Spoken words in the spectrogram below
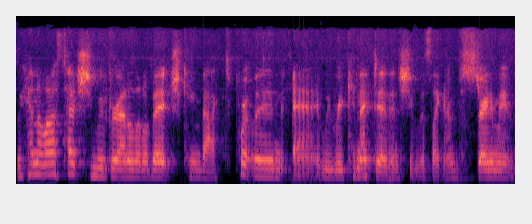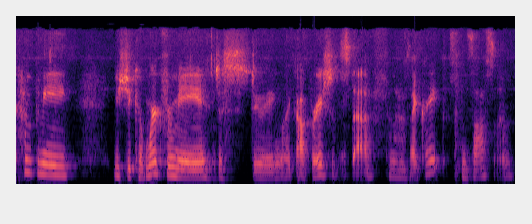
we kind of lost touch. She moved around a little bit. She came back to Portland, and we reconnected. And she was like, "I'm starting my own company. You should come work for me, just doing like operation stuff." And I was like, "Great, this sounds awesome."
